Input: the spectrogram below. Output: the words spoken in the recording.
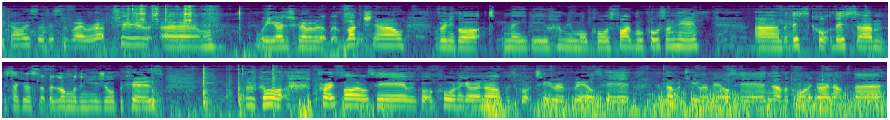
Okay guys, so this is where we're up to. Um, we are just gonna have a little bit of lunch now. We've only got maybe, how many more course? Five more course on here. Um, but this this um, is taking us a little bit longer than usual because we've got profiles here, we've got a corner going up, we've got two reveals here, another two reveals here, another corner going up there.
